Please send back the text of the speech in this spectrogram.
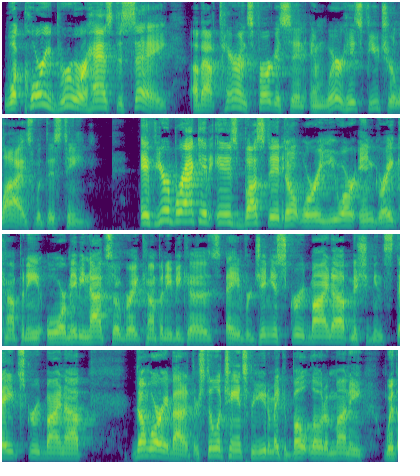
what Corey Brewer has to say about Terrence Ferguson and where his future lies with this team. If your bracket is busted, don't worry, you are in great company, or maybe not so great company because, hey, Virginia screwed mine up, Michigan State screwed mine up. Don't worry about it. There's still a chance for you to make a boatload of money with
